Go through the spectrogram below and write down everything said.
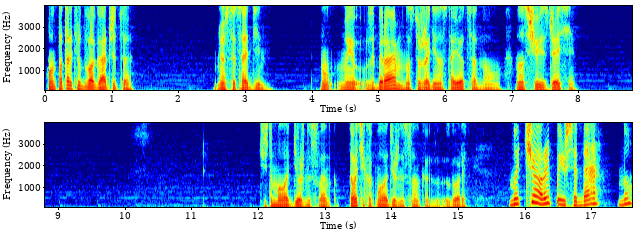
Он потратил два гаджета. У него остается один. Ну, мы забираем, у нас тоже один остается, но у нас еще есть Джесси. Чисто молодежный сленг. Давайте как молодежный сленг разговаривать. Ну чё, рыпаешься, да? Ну,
